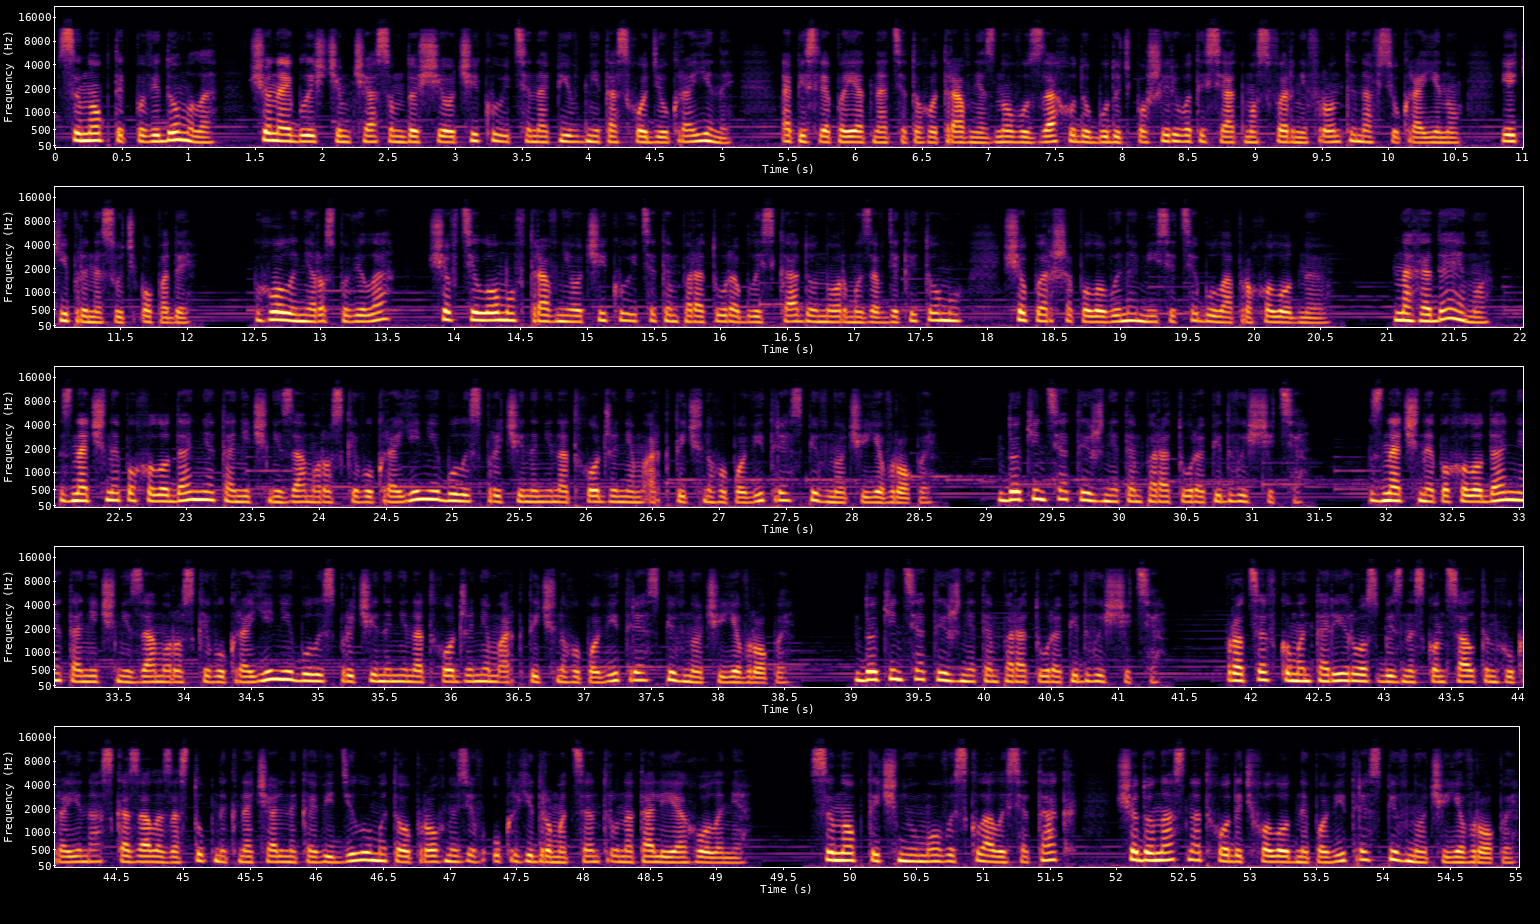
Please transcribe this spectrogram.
Синоптик повідомила, що найближчим часом дощі очікуються на півдні та сході України, а після 15 травня знову з заходу будуть поширюватися атмосферні фронти на всю країну, які принесуть опади. Голеня розповіла, що в цілому в травні очікується температура близька до норми завдяки тому, що перша половина місяця була прохолодною. Нагадаємо, значне похолодання та нічні заморозки в Україні були спричинені надходженням арктичного повітря з півночі Європи. До кінця тижня температура підвищиться. Значне похолодання та нічні заморозки в Україні були спричинені надходженням арктичного повітря з півночі Європи. До кінця тижня температура підвищиться. Про це в коментарі Росбізнес Консалтинг Україна сказала заступник начальника відділу метеопрогнозів Укргідромецентру Наталія Голеня. Синоптичні умови склалися так, що до нас надходить холодне повітря з півночі Європи.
